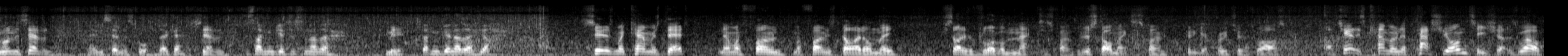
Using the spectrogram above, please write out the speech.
You want the seven? Maybe seven is cool. Is that okay? Seven. Just so I can get just another, Minute. so I can get another, yeah. As soon as my camera's dead, now my phone, my phone's died on me. I started to vlog on Max's phone. So I just stole Max's phone. Couldn't get through to him to ask. Oh, check out this Camo Natation t-shirt as well.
